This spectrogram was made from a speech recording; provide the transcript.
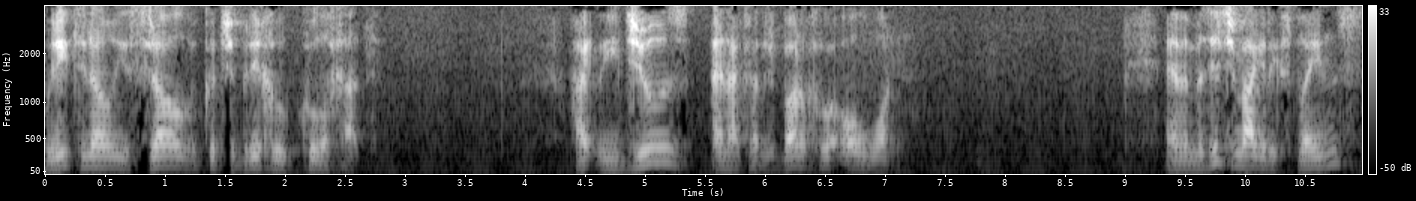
we need to know Yisrael v'kutsh kulachad. The Jews and HaKadosh Baruch Hu are all one. And the Mezritch Maggid explains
